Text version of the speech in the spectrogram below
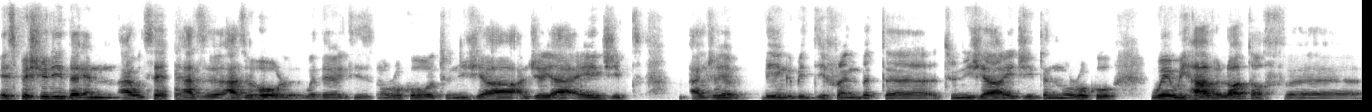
especially the and I would say as a, as a whole, whether it is Morocco, Tunisia, Algeria, Egypt, Algeria being a bit different, but uh, Tunisia, Egypt, and Morocco, where we have a lot of uh,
